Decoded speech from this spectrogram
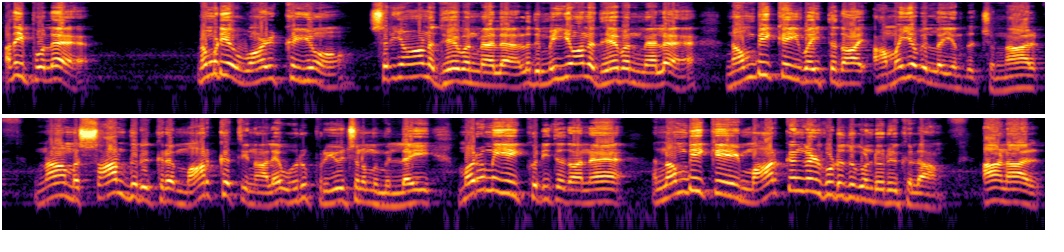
அதே போல நம்முடைய வாழ்க்கையும் சரியான தேவன் மேலே அல்லது மெய்யான தேவன் மேலே நம்பிக்கை வைத்ததாய் அமையவில்லை என்று சொன்னால் நாம் சார்ந்திருக்கிற மார்க்கத்தினாலே ஒரு பிரயோஜனமும் இல்லை. மறுமையை குறித்ததான நம்பிக்கையை மார்க்கங்கள் கொடுத்து கொண்டு இருக்கலாம் ஆனால்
